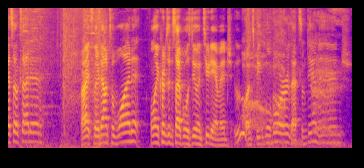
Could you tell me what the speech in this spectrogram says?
Got so excited. All right, so they're down to one. If only Crimson Disciple was doing two damage. Ooh, Unspeakable Horror. That's some damage.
